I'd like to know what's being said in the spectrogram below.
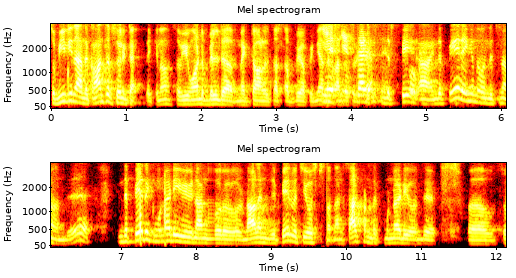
சோ மீதி நான் அந்த கான்செப்ட் சொல்லிட்டேன். Like you know so we want to build a McDonald's or Subway of India இந்த. பேர் இந்த பேர் எங்க இருந்து வந்துச்சுன்னா வந்து இந்த பேருக்கு முன்னாடி நாங்க ஒரு நாலஞ்சு பேர் வச்சு யோசிச்சோம். நாங்க ஸ்டார்ட் பண்ணதுக்கு முன்னாடி வந்து ஸோ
